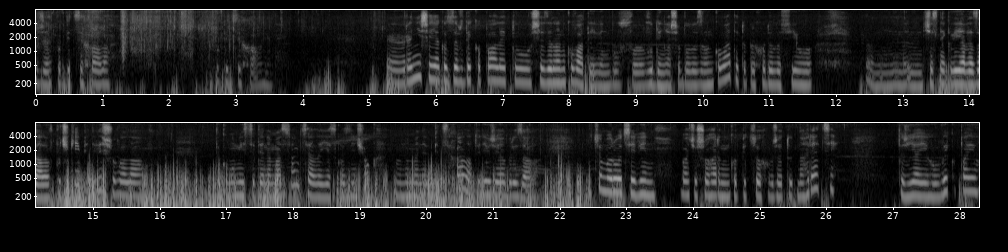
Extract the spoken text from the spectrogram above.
вже попідсихало. Попідсихав він. Е, Раніше якось завжди копали, то ще зеленкуватий він був. е, Вудення ще було зеленкувати, то приходилось його ем, чесник я в'язала в пучки, підвішувала місці, де нема сонця, але є сквознячок. Воно в мене підсихало, тоді вже я обрізала. У цьому році він бачу, що гарненько підсох вже тут на грядці. Тож я його викопаю,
